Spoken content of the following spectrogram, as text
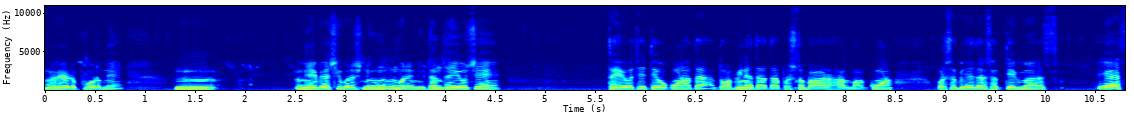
રેડફોર્ડને નેવ્યાસી વર્ષની ઉંમરે નિધન થયો છે. થયો છે તેઓ કોણ હતા? તો અભિનેતા હતા પ્રશ્ન બાર, હાલમાં કોણ? વર્ષ બે હજાર સત્યાવીસમાં એસ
